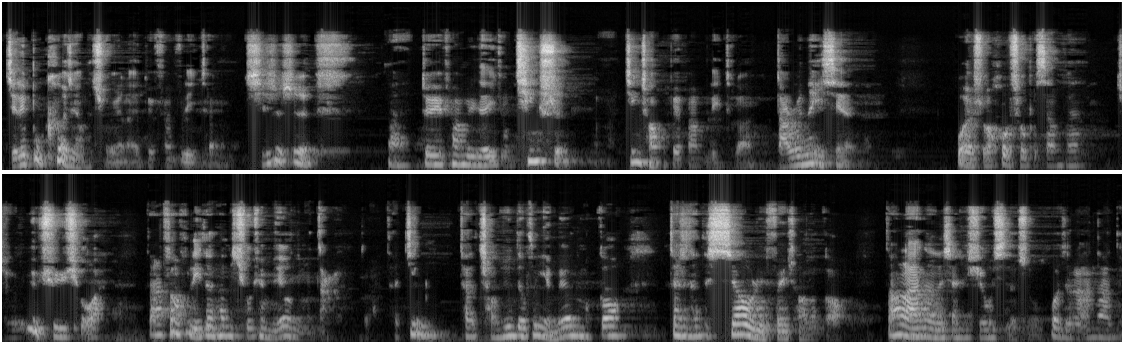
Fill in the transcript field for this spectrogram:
杰雷布克这样的球员来对范弗里特，其实是啊，对于范弗里特一种轻视，经常会被范弗里特打入内线，或者说后撤步三分，就是欲取欲求啊。当然，范弗里特他的球权没有那么大，对吧？他进他场均得分也没有那么高，但是他的效率非常的高。当莱昂纳德下去休息的时候，或者莱昂纳德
